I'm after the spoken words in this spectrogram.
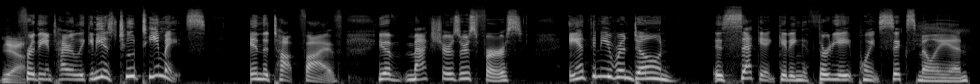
yeah. for the entire league. And he has two teammates in the top five. You have Max Scherzer's first, Anthony Rendon is second, getting 38.6 million.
